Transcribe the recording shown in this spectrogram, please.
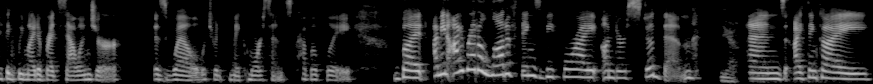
I think we might have read Salinger as well, which would make more sense probably. But I mean, I read a lot of things before I understood them. Yeah. And I think I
